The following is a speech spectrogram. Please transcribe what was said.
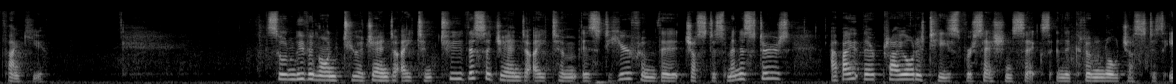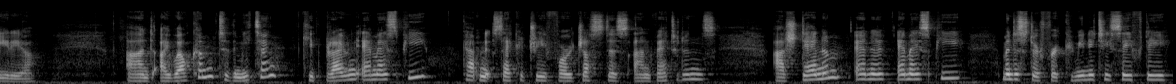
Thank you. So, moving on to agenda item two, this agenda item is to hear from the Justice Ministers about their priorities for Session 6 in the criminal justice area. And I welcome to the meeting Keith Brown, MSP, Cabinet Secretary for Justice and Veterans, Ash Denham, MSP, Minister for Community Safety,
